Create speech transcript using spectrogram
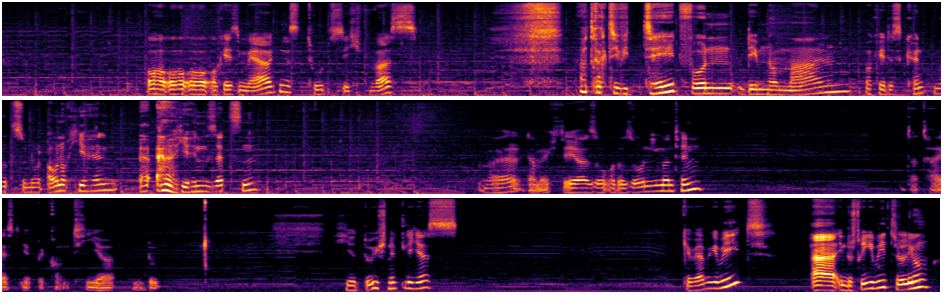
Oh, oh, oh, oh, okay, Sie merken, es tut sich was. Attraktivität von dem normalen. Okay, das könnten wir zur Not auch noch hier, hin, äh, hier hinsetzen. Weil da möchte ja so oder so niemand hin. Das heißt, ihr bekommt hier, hier durchschnittliches Gewerbegebiet. Äh, Industriegebiet, Entschuldigung.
